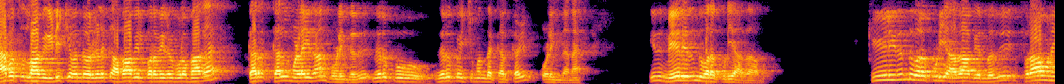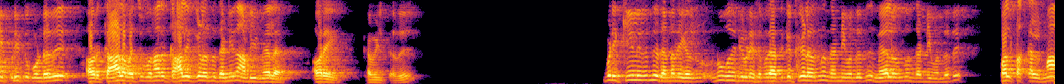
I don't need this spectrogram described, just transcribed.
காபத்துல்லாவை இடிக்க வந்தவர்களுக்கு அபாவில் பறவைகள் மூலமாக கர் கல் மழைதான் பொழிந்தது. நெருப்பு நெருப்பை சுமந்த கற்கள் பொழிந்தன. இது மேலிருந்து வரக்கூடிய அதாவது கீழிருந்து வரக்கூடிய அதாப் என்பது பிராவனை பிடித்து கொண்டது. அவர் காலை வச்சு போனார் காலுக்கு கீழே இருந்து தண்ணி தான் அப்படி மேல அவரை கவிழ்த்தது. இப்படி கீழிருந்து தண்டனைகள் நூகு நபியுடைய சமுதாயத்துக்கு கீழே இருந்து தண்ணி வந்தது மேல இருந்தும் தண்ணி வந்தது. பல் தக்கல் மா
